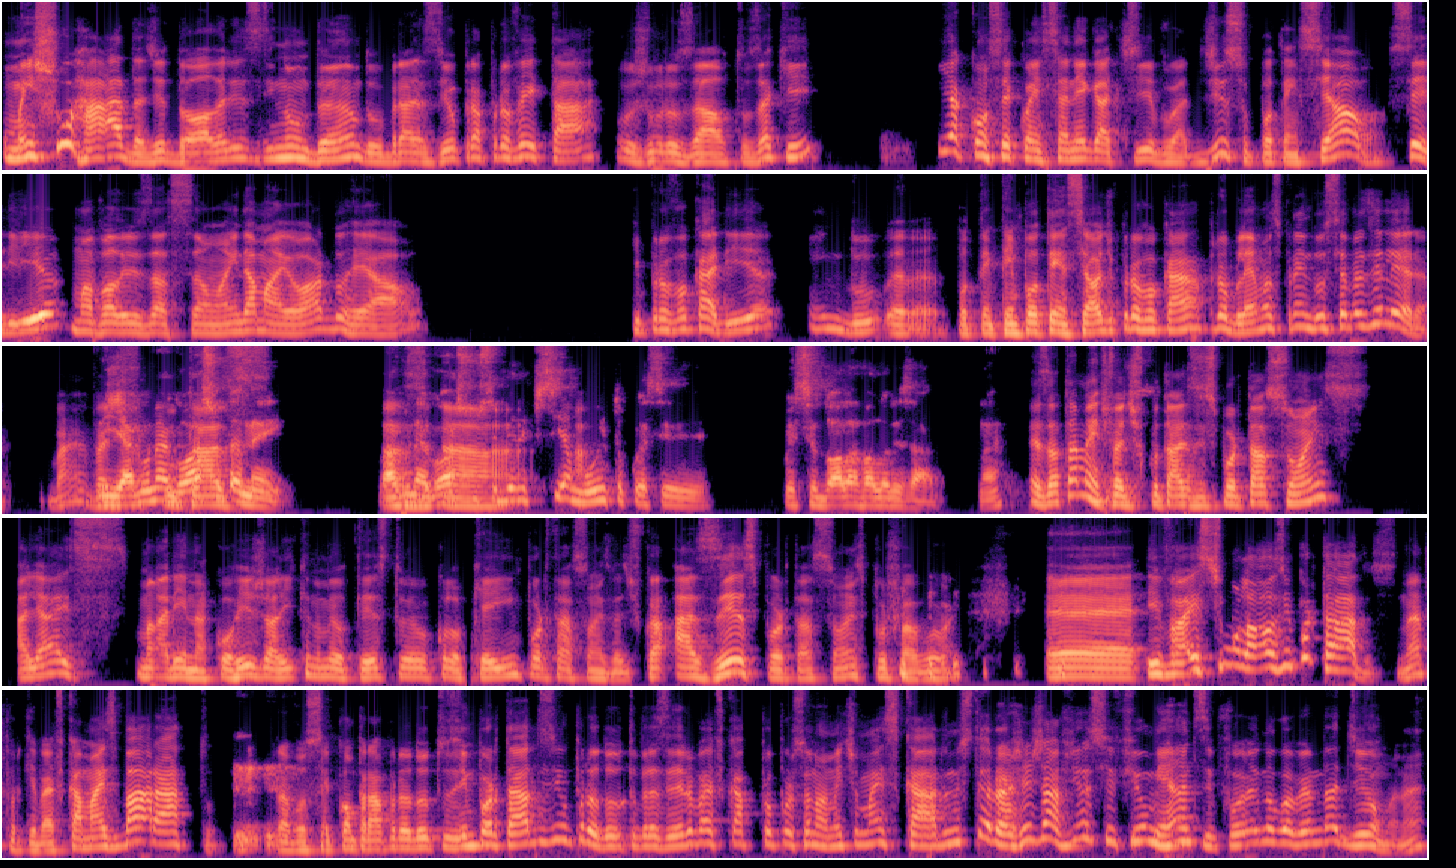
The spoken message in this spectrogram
Uma enxurrada de dólares inundando o Brasil para aproveitar os juros altos aqui, e a consequência negativa disso potencial seria uma valorização ainda maior do real que provocaria, eh, tem potencial de provocar problemas para a indústria brasileira. Vai, vai e agronegócio as, também. O agronegócio a, se beneficia a, muito com esse, com esse dólar valorizado. Né? Exatamente, vai dificultar as exportações. Aliás, Marina, corrija ali que no meu texto eu coloquei importações, vai dificultar as exportações, por favor. é, e vai estimular os importados, né? Porque vai ficar mais barato para você comprar produtos importados e o produto brasileiro vai ficar proporcionalmente mais caro no exterior. A gente já viu esse filme antes e foi no governo da Dilma, né?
